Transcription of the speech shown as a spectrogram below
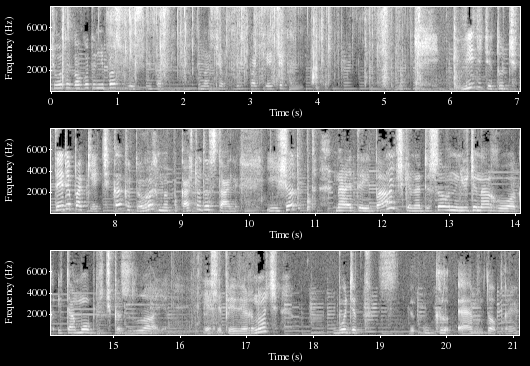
Чего-то какой-то непослушный. У нас сейчас здесь пакетик. Видите, тут четыре пакетика, которых мы пока что достали. И еще тут на этой баночке нарисован единорог, и там облачко злая. Если перевернуть, будет э, доброе.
